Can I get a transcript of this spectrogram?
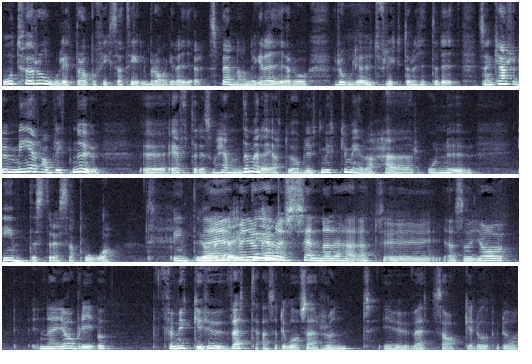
Otroligt bra på att fixa till bra grejer. Spännande grejer och roliga utflykter och hit och dit. Sen kanske du mer har blivit nu eh, efter det som hände med dig. Att du har blivit mycket mera här och nu. Inte stressa på. Inte göra Nej, grejer. men jag det, kan nog känna det här att eh, alltså jag, när jag blir upp för mycket i huvudet, alltså det går så här runt i huvudet saker, då, då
